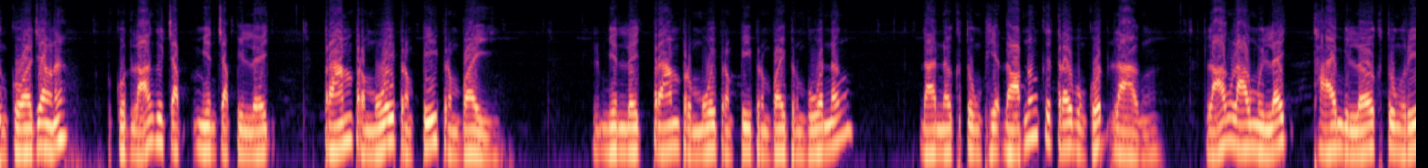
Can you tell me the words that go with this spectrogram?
សម្គាល់អញ្ចឹងណាបង្គុតឡើងគឺចាប់មានចាប់ពីលេខ5 6 7 8 មានលេខ5 6 7 8 9ហ្នឹងដែលនៅខ្ទង់ភាគ10ហ្នឹងគឺត្រូវបង្គុតឡើង ឡើងឡើងមួយលេខថែមពីលើខ្ទង់រី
